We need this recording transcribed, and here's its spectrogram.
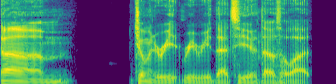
Um, do you want me to re- reread that to you? That was a lot.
